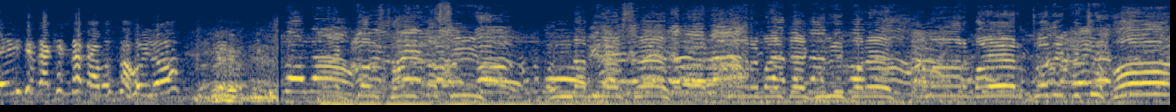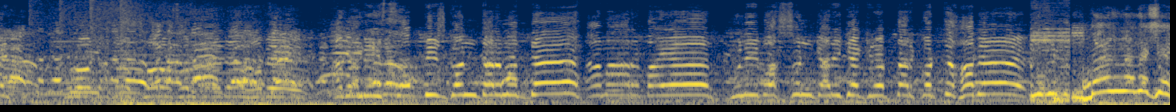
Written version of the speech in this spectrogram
এই যে দেখেন না ব্যবস্থা হইল। একদল সন্ত্রাসী হুন্ডা বিলাসে আমার বাড়িতে গুলি করে আমার ভাইয়ের যদি কিছু হয় পুরো টাকা চলাচল করে দেওয়া হবে। আগামী চব্বিশ ঘণ্টার মধ্যে আমার ভাইয়ের গুলি বর্ষণকারীকে গ্রেপ্তার করতে হবে। বাংলাদেশে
